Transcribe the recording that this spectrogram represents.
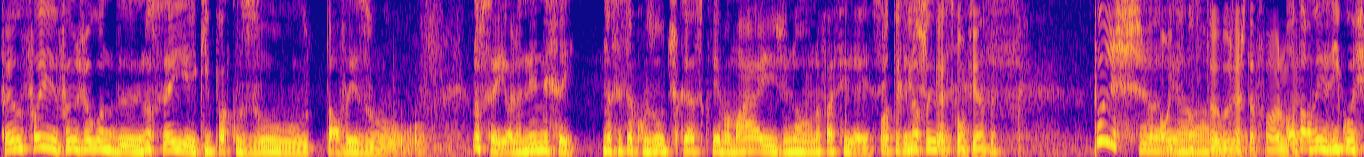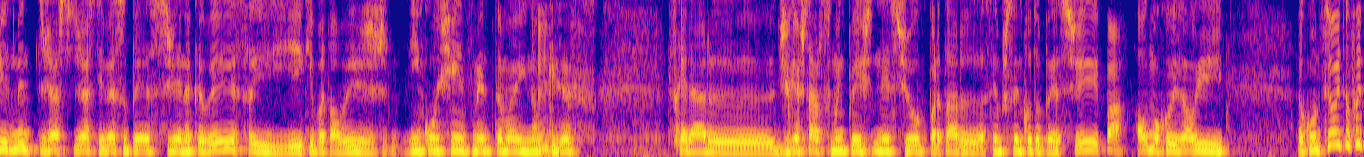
Foi, foi, foi um jogo onde, não sei, a equipa acusou talvez o. Não sei, olha, nem, nem sei. Não sei se acusou o descanso que teve a mais, não, não faço ideia. Sei Pode ter sido não foi. de confiança, Pois. ou isso não se ah, traduz desta forma. Ou talvez inconscientemente já, já estivesse o PSG na cabeça e a equipa talvez inconscientemente também não Sim. quisesse se calhar eh, desgastar-se muito nesse jogo para estar a 100% contra o PSG. Pá, alguma coisa ali aconteceu. Então foi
